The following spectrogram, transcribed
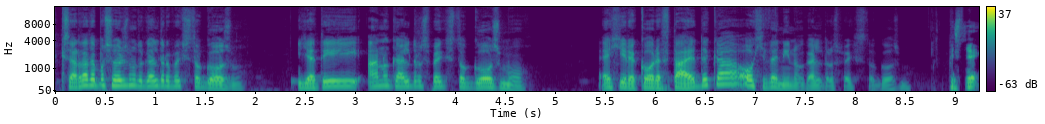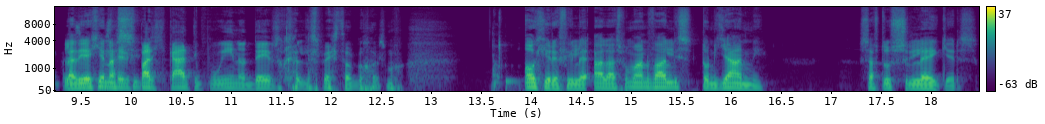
Εξαρτάται πώς ορίζουμε τον καλύτερο παίκτη στον κόσμο. Γιατί αν ο καλύτερος παίκτης στον κόσμο έχει ρεκόρ 7-11, όχι, δεν είναι ο καλύτερος παίκτης στον κόσμο. Πιστε... Δηλαδή έχει ένα πιστεύεις συ- υπάρχει κάτι που είναι ο Ντέιβι ο καλύτερος παίκτης στον κόσμο; Όχι, ρε φίλε, αλλά ας πούμε, αν βάλεις τον Γιάννη σε αυτούς τους Lakers.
